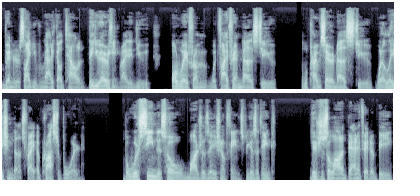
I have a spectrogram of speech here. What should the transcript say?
vendors like Informatica Talend, they do everything, right? They do all the way from what Fivetran does to what Privacera does to what Alation does, right? Across the board. But we're seeing this whole modularization of things because I think there's just a lot of benefit of being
